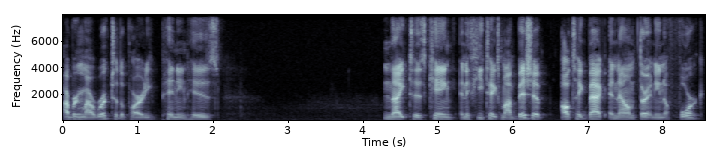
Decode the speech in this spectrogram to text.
I bring my rook to the party, pinning his knight to his king. And if he takes my bishop, I'll take back. And now I'm threatening a fork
